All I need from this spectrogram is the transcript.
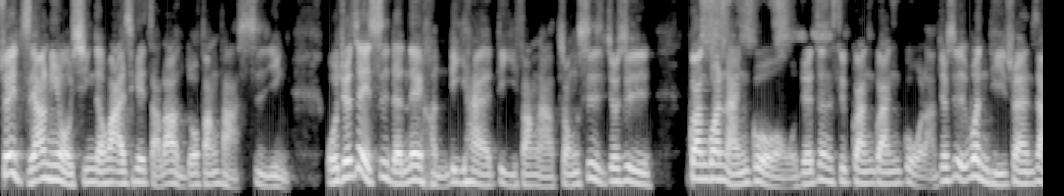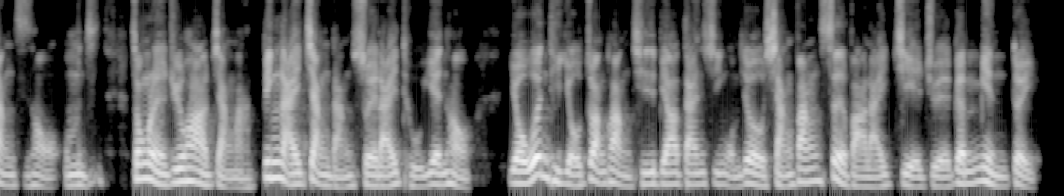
所以只要你有心的话，还是可以找到很多方法适应。我觉得这也是人类很厉害的地方啦，总是就是。关关难过，我觉得真的是关关过啦。就是问题虽然这样子吼，我们中国人有句话讲嘛，“兵来将挡，水来土掩”吼，有问题有状况，其实不要担心，我们就想方设法来解决跟面对。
